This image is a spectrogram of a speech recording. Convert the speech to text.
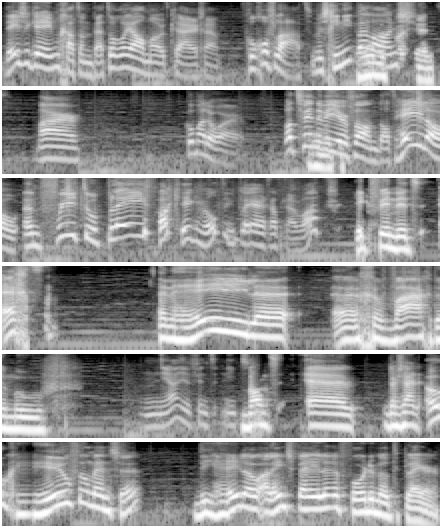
Deze game gaat een Battle Royale mode krijgen. Vroeg of laat. Misschien niet bij launch. 100%. Maar kom maar door. Wat vinden we hiervan? Dat Halo een free-to-play fucking multiplayer gaat krijgen? Wat? Ik vind dit echt een hele eh, gewaagde move. Ja, je vindt het niet. Want eh, er zijn ook heel veel mensen die Halo alleen spelen voor de multiplayer.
